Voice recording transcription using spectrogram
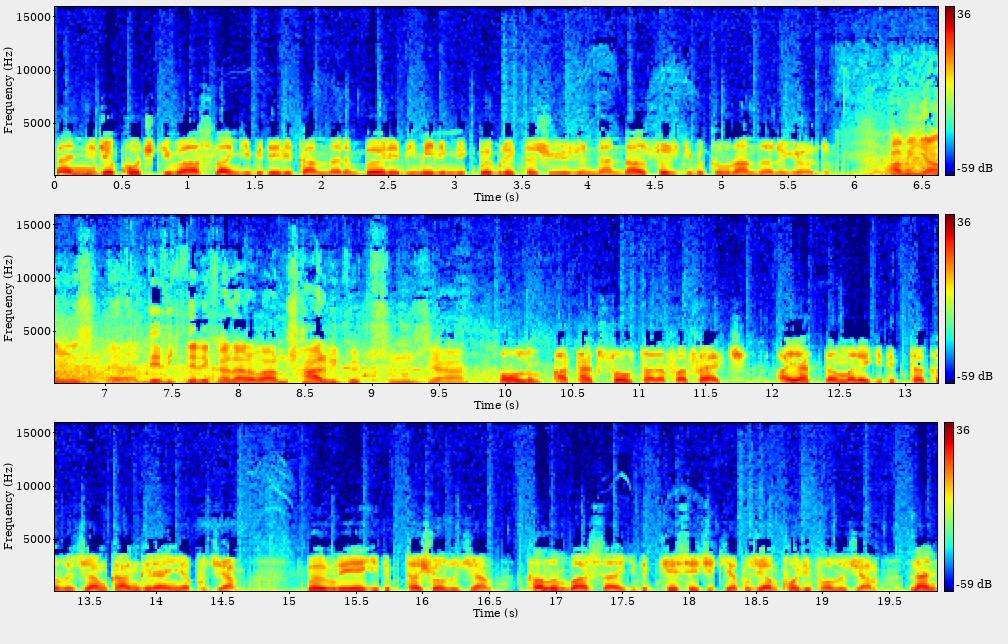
Ben nice koç gibi aslan gibi delikanlıların böyle bir milimlik böbrek taşı yüzünden dansöz gibi kıvrandığını gördüm. Abi yalnız e, dedikleri kadar varmış. Harbi kötüsünüz ya. Oğlum atak sol tarafa felç. Ayak damara gidip takılacağım kangren yapacağım. Böbreğe gidip taş olacağım. Kalın bağırsağa gidip kesecik yapacağım polip olacağım. Lan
